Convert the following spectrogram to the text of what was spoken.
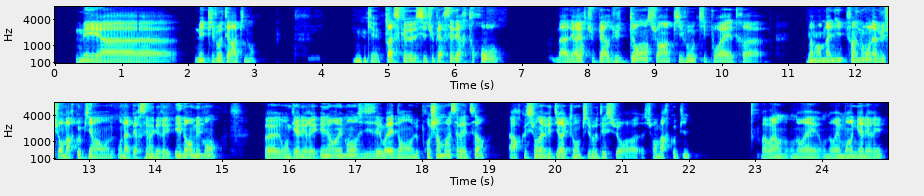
mais, euh, mais pivoter rapidement. Parce que si tu persévères trop, bah derrière tu perds du temps sur un pivot qui pourrait être euh, vraiment mmh. Enfin, nous on l'a vu sur Marcopia, hein, on, a persévéré énormément. Euh, on galérait énormément, on se disait ouais dans le prochain mois ça va être ça. Alors que si on avait directement pivoté sur, euh, sur bah voilà, on, aurait, on aurait moins galéré.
